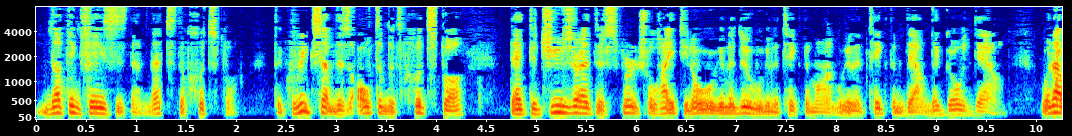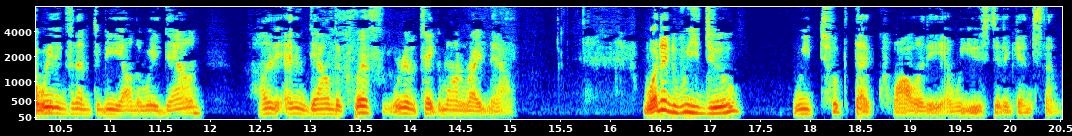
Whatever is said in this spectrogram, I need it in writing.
Nothing phases them. That's the chutzpah. The Greeks have this ultimate chutzpah that the Jews are at their spiritual height. You know what we're going to do? We're going to take them on. We're going to take them down. They're going down. We're not waiting for them to be on the way down, heading down the cliff. We're going to take them on right now. What did we do? We took that quality and we used it against them.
